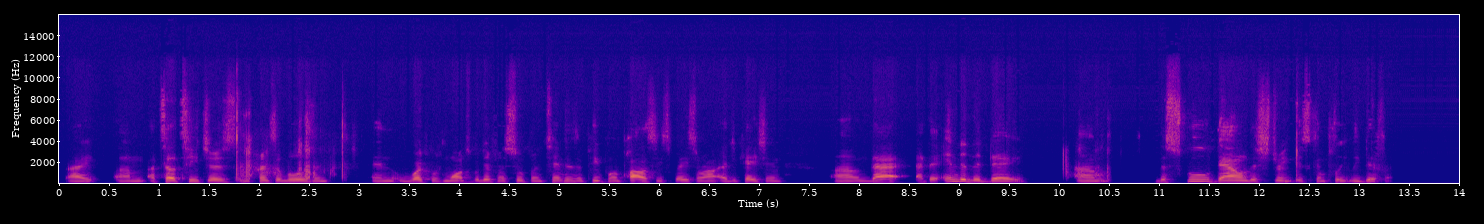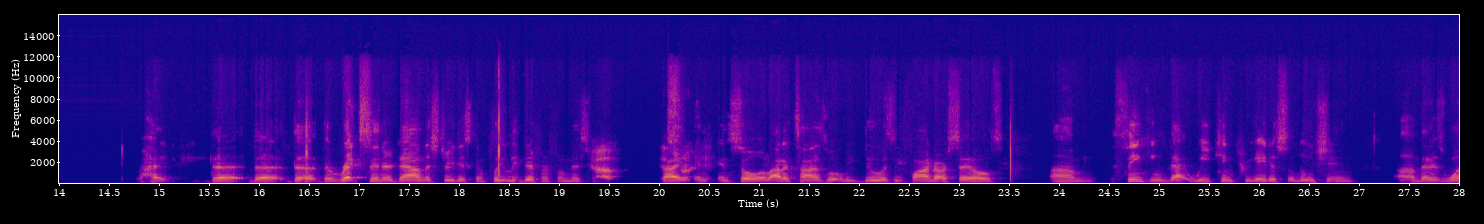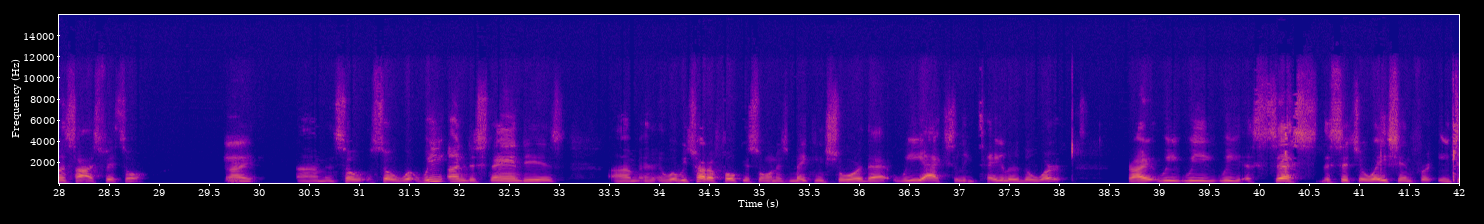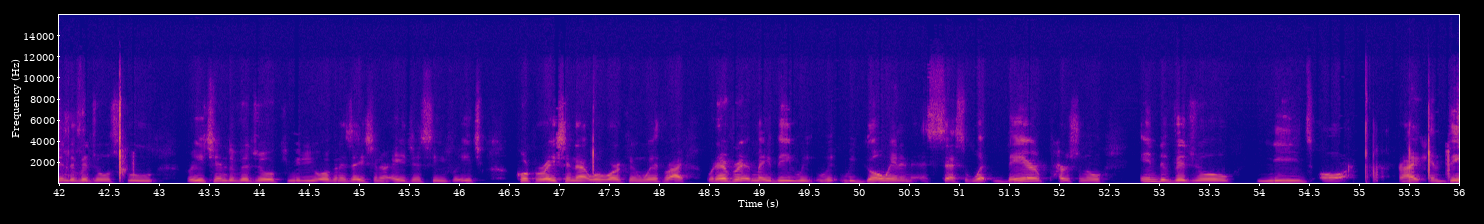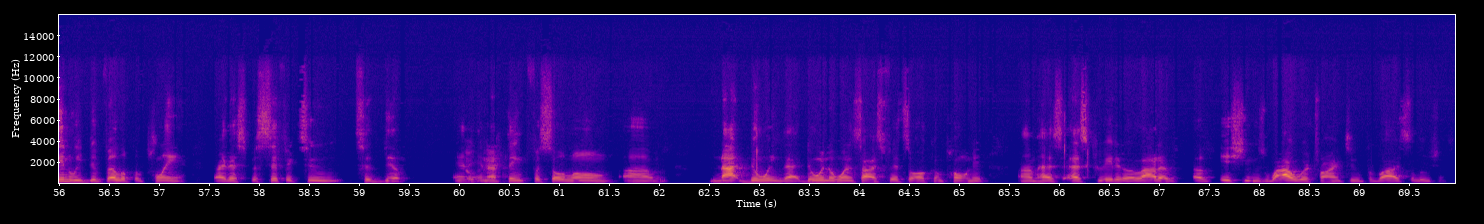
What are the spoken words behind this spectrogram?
right? Um, I tell teachers and principals and and work with multiple different superintendents and people in policy space around education um, that at the end of the day, um, the school down the street is completely different right the the the the rec center down the street is completely different from this yep, right? right? And, and so a lot of times what we do is we find ourselves um, thinking that we can create a solution um, that is one size fits all mm. right um, and so so what we understand is um, and, and what we try to focus on is making sure that we actually tailor the work right? We we we assess the situation for each individual school, for each individual community organization or agency, for each corporation that we're working with, right? Whatever it may be, we we, we go in and assess what their personal individual needs are, right? And then we develop a plan, right? That's specific to to them. And, okay. and I think for so long, um, not doing that, doing the one size fits all component um, has has created a lot of, of issues while we're trying to provide solutions.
